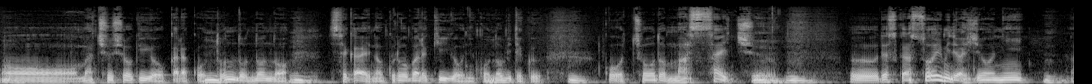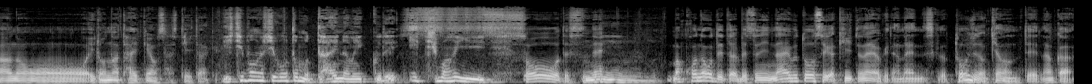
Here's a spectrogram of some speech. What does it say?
うん、まあ、中小企業からこうどんどんどんどん世界のグローバル企業にこう伸びていく、こうちょうど真っ最中、ですからそういう意味では非常に、うん、あのいろんな体験をさせていただける。一番仕事もダイナミックで一番いい。そうですね、うん、まあ、こんなこと言ったら別に内部統制が効いてないわけではないんですけど当時のキャノンってなんか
